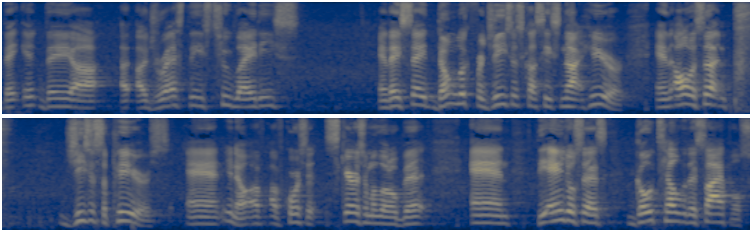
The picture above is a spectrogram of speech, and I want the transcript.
They, they uh, address these two ladies and they say, Don't look for Jesus because he's not here. And all of a sudden, pff, Jesus appears. And, you know, of, of course, it scares them a little bit. And the angel says, Go tell the disciples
